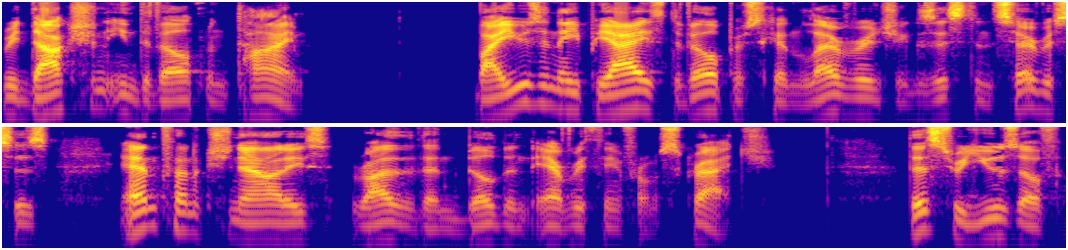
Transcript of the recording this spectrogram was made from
Reduction in development time. By using APIs, developers can leverage existing services and functionalities rather than building everything from scratch. This reuse of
